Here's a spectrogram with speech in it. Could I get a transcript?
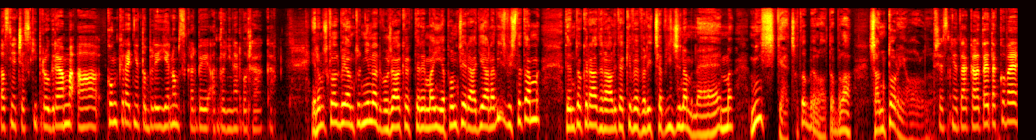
vlastně český program a konkrétně to byly jenom skladby Antonína Dvořáka. Jenom skladby Antonína Dvořáka, které mají Japonci rádi. A navíc vy jste tam tentokrát hráli taky ve velice významném místě. Co to bylo? To byla Santory Hall. Přesně tak, ale to je takové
